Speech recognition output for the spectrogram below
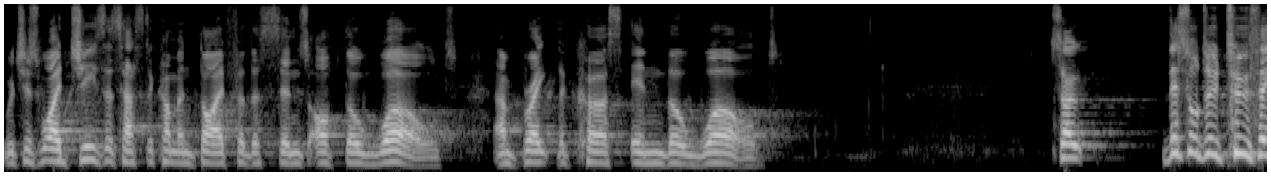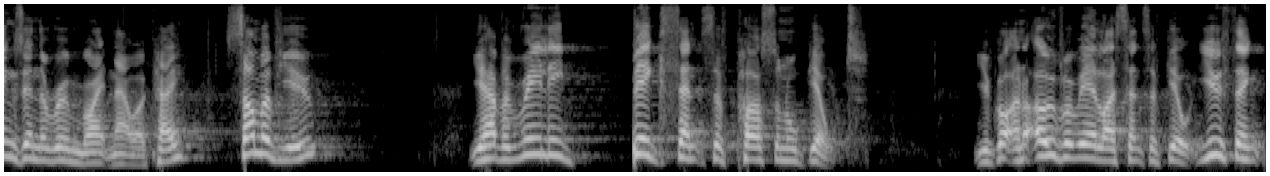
which is why Jesus has to come and die for the sins of the world and break the curse in the world. So, this will do two things in the room right now, okay? Some of you, you have a really big sense of personal guilt. You've got an over-realized sense of guilt. You think,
